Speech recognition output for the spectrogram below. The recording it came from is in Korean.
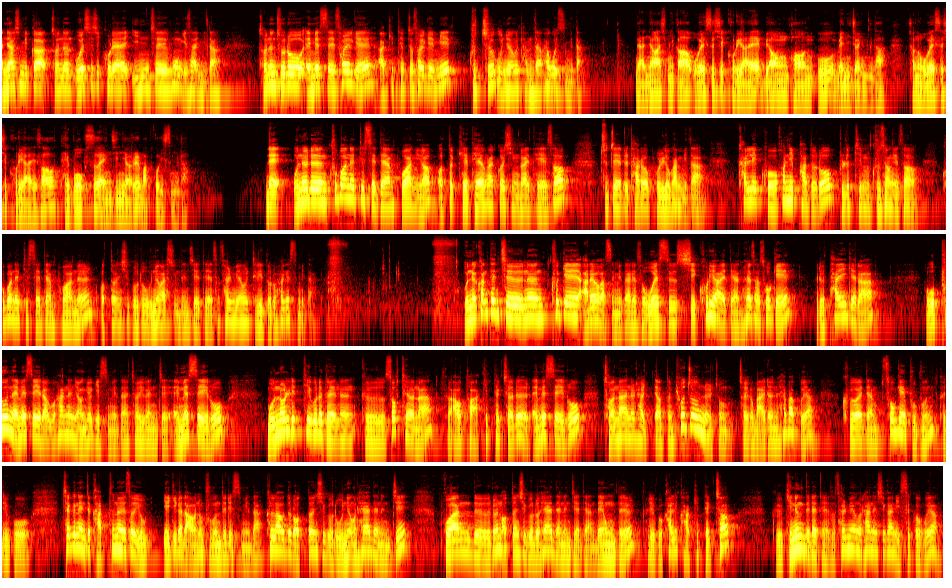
안녕하십니까. 저는 OSC 코리아의 임재홍 이사입니다. 저는 주로 MSA 설계, 아키텍처 설계 및 구축 운영을 담당하고 있습니다. 네, 안녕하십니까. OSC 코리아의 명건우 매니저입니다. 저는 OSC 코리아에서 데브옵스 엔지니어를 맡고 있습니다. 네, 오늘은 쿠버네티스에 대한 보안 위협 어떻게 대응할 것인가에 대해서 주제를 다뤄보려고 합니다. 칼리코 허니파드로 블루팀을 구성해서 쿠버네티스에 대한 보안을 어떤 식으로 운영할 수 있는지에 대해서 설명을 드리도록 하겠습니다. 오늘 컨텐츠는 크게 아래와 같습니다. 그래서 OSC 코리아에 대한 회사 소개, 그리고 타이게라, 오픈 MSA라고 하는 영역이 있습니다. 저희가 이제 MSA로 모놀리틱으로 되는 그 소프트웨어나 그 아우터 아키텍처를 MSA로 전환을 할 때 어떤 표준을 좀 저희가 마련을 해봤고요. 그거에 대한 소개 부분 그리고 최근에 이제 가트너에서 요 얘기가 나오는 부분들이 있습니다. 클라우드를 어떤 식으로 운영을 해야 되는지, 보안들은 어떤 식으로 해야 되는지에 대한 내용들, 그리고 칼리코 아키텍처 그 기능들에 대해서 설명을 하는 시간이 있을 거고요.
